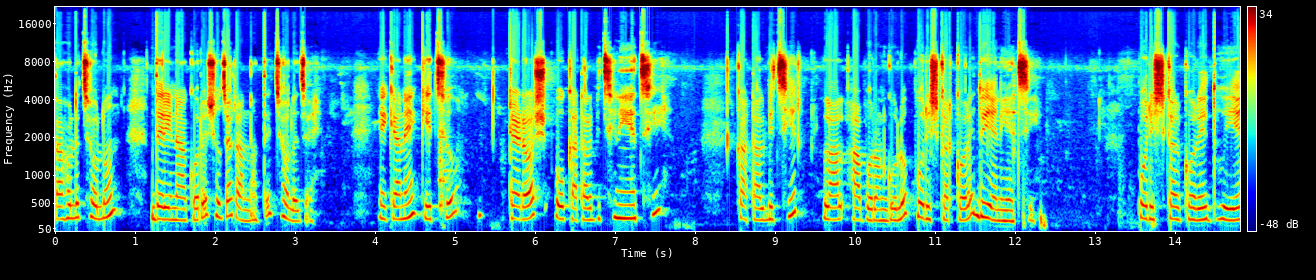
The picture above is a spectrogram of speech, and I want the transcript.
তাহলে চলুন দেরি না করে সোজা রান্নাতে চলে যায় এখানে কিছু ঢেঁড়স ও কাঁঠাল বিছি নিয়েছি। কাঁঠাল বিছির লাল আবরণগুলো পরিষ্কার করে ধুয়ে নিয়েছি। পরিষ্কার করে ধুয়ে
